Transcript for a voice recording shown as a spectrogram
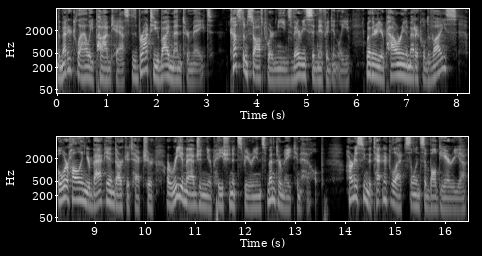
The Medical Alley podcast is brought to you by MentorMate. Custom software needs vary significantly, whether you're powering a medical device, overhauling your back-end architecture, or reimagining your patient experience, MentorMate can help. Harnessing the technical excellence of Bulgaria,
